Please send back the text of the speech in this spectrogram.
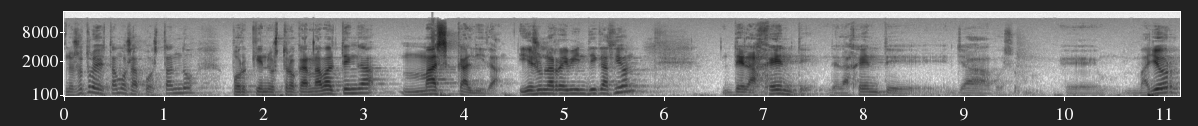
Nosotros estamos apostando porque nuestro carnaval tenga más calidad y es una reivindicación de la gente, de la gente ya pues, eh, mayor,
